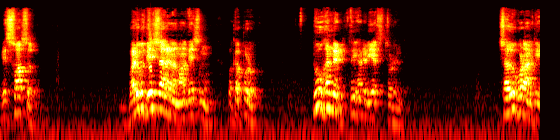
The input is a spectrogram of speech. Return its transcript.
విశ్వాసులు. బడుగు దేశాలైన మన దేశం ఒకప్పుడు two hundred three hundred years చూడండి. చదువుకోవడానికి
